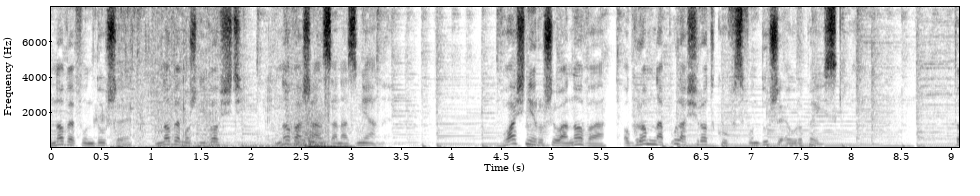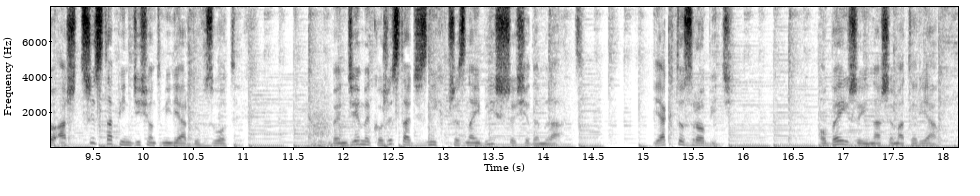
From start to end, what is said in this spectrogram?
Nowe fundusze, nowe możliwości, nowa szansa na zmianę. Właśnie ruszyła nowa, ogromna pula środków z funduszy europejskich. To aż 350 miliardów złotych. Będziemy korzystać z nich przez najbliższe 7 lat. Jak to zrobić? Obejrzyj nasze materiały.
